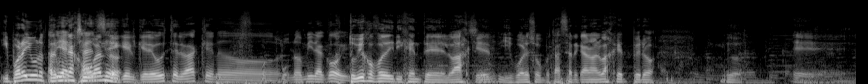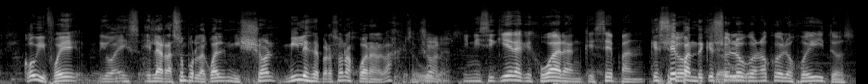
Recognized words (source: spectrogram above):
Y por ahí uno termina jugando. de que el que le guste el básquet no, no mira Kobe. Tu viejo fue dirigente del básquet y por eso está cercano al básquet, pero digo, eh, Kobe fue, digo, es, es la razón por la cual millón, miles de personas jugaron al básquet. Millones. Y ni siquiera que jugaran, que sepan. Que Yo- sepan de qué Yo seguro. lo conozco de los jueguitos.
